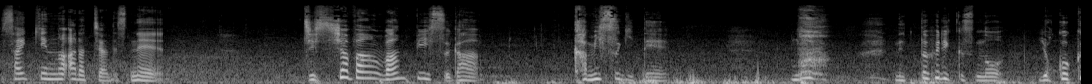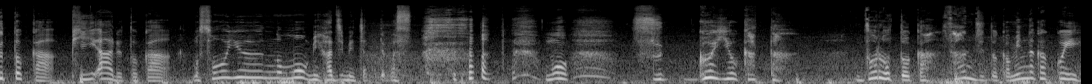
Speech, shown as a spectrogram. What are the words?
最近のアラチはですね。実写版「ワンピースが噛みすぎてもうネットフリックスの予告とか PR とかもうそういうのも見始めちゃってます。もうすっごい良かった。ゾロとかサンジとかみんなかっこい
